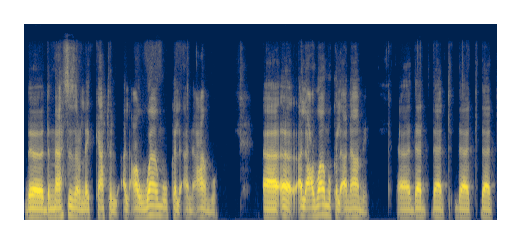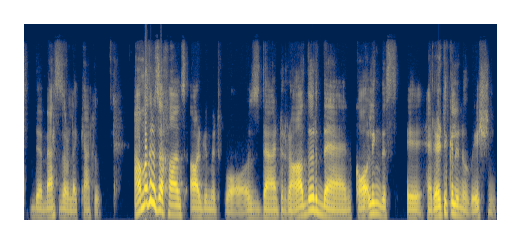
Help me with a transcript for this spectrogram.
The, the masses are like cattle. Al-awamu kal-an'amu. Uh, uh, al-awamu kal-anami. That, that, that, that the masses are like cattle. Ahmad Khan's argument was that rather than calling this a heretical innovation,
